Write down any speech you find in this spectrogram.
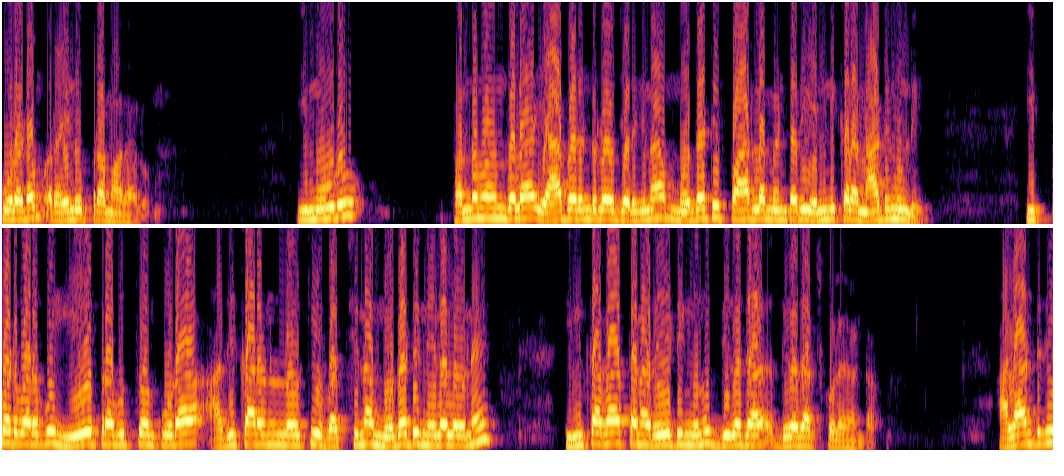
కూలడం రైలు ప్రమాదాలు. ఈ మూడు పంతొమ్మిది వందల యాభై రెండులో జరిగిన మొదటి పార్లమెంటరీ ఎన్నికల నాటి నుండి ఇప్పటి వరకు ఏ ప్రభుత్వం కూడా అధికారంలోకి వచ్చిన మొదటి నెలలోనే ఇంతగా తన రేటింగ్ను దిగజా దిగదార్చుకోలేదంట అలాంటిది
